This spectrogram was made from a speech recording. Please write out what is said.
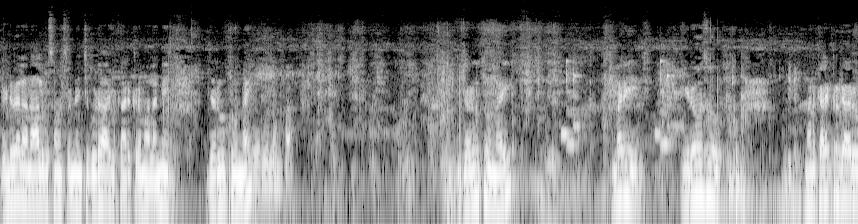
రెండు వేల నాలుగు సంవత్సరం నుంచి కూడా ఈ కార్యక్రమాలన్నీ జరుగుతున్నాయి జరుగుతున్నాయి. మరి ఈరోజు మన కలెక్టర్ గారు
